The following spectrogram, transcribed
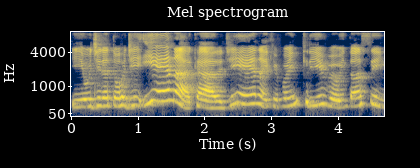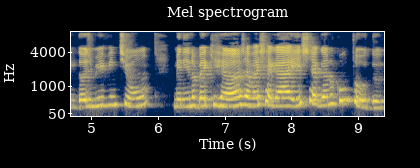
E o diretor de Iena, cara, de Iena, que foi incrível. Então, assim, 2021, menino Baekhyun já vai chegar aí chegando com tudo.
